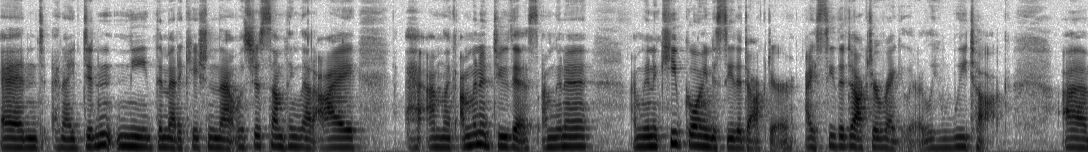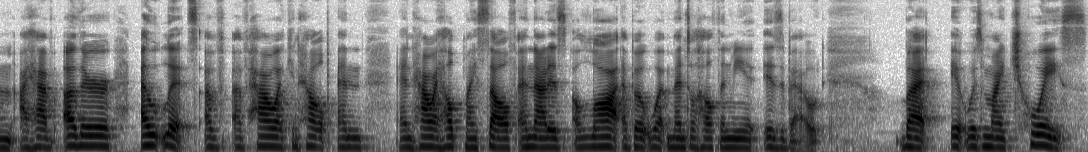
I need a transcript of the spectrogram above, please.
and and I didn't need the medication. That was just something that I I'm like I'm to do this. I'm to I'm to keep going to see the doctor. I see the doctor regularly. We talk. Um, I have other outlets of, of how I can help and and how I help myself, and that is a lot about what Mental Health and Me is about. But it was my choice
